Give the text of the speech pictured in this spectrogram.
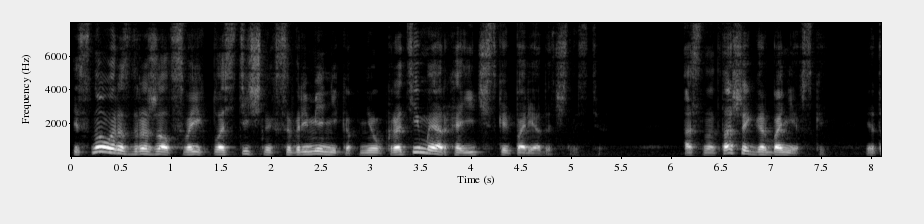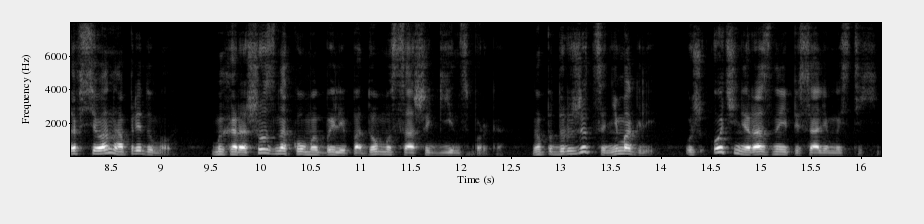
и снова раздражал своих пластичных современников неукротимой архаической порядочностью. А с Наташей Горбаневской это все она придумала. Мы хорошо знакомы были по дому Саши Гинзбурга, но подружиться не могли. Уж очень разные писали мы стихи.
